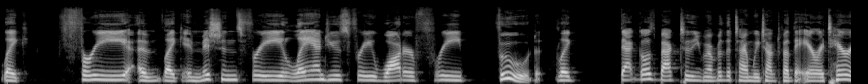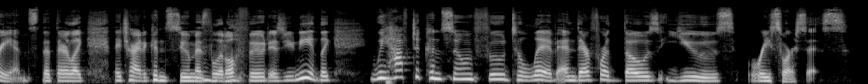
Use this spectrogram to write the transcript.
like free, uh, like emissions free, land use free, water free food. Like that goes back to you remember the time we talked about the aeritarians that they're like they try to consume as mm-hmm. little food as you need like we have to consume food to live and therefore those use resources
